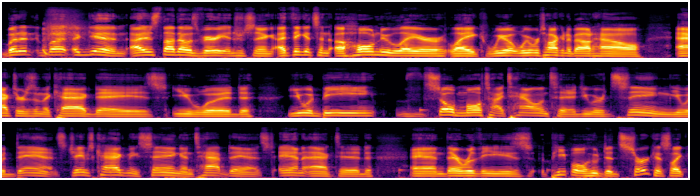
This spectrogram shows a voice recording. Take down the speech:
But it, but again, I just thought that was very interesting. I think it's an, a whole new layer. Like we we were talking about how actors in the CAG days, you would you would be so multi-talented. You would sing, you would dance. James Cagney sang and tap danced and acted, and there were these people who did circus like.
